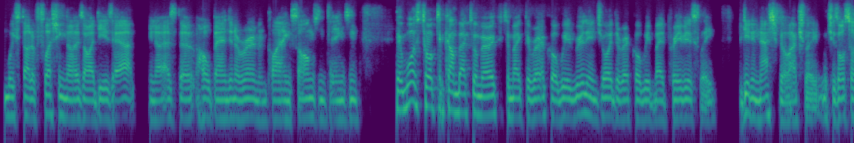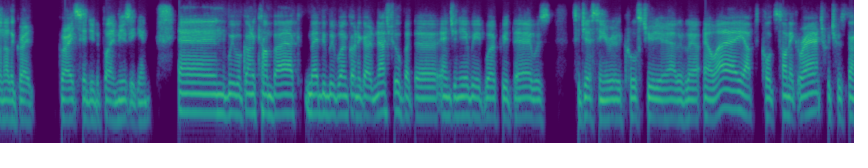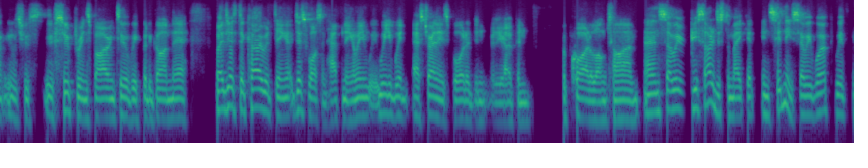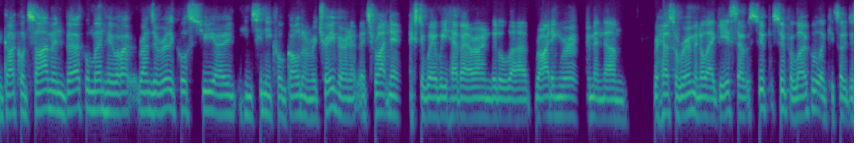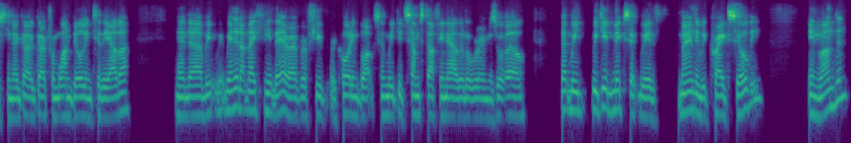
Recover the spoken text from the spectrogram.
we started fleshing those ideas out you know as the whole band in a room and playing songs and things. And there was talk to come back to america to make the record. We really enjoyed the record we'd made previously. We did in nashville actually which is also another great great city to play music in. And we were going to come back. Maybe we weren't going to go to Nashville, but the engineer we had worked with there was suggesting a really cool studio out of LA up called Sonic Ranch, which was which was, was super inspiring too. If we could have gone there. But just the COVID thing, it just wasn't happening. I mean, we, we Australia's border didn't really open for quite a long time. And so we decided just to make it in Sydney. So we worked with a guy called Simon Berckelman, who runs a really cool studio in Sydney called Golden Retriever. And it's right next to where we have our own little uh, writing room and um, rehearsal room and all our gear. So it was super, super local. It could sort of just, you know, go, go from one building to the other. And uh, we, we ended up making it there over a few recording blocks. And we did some stuff in our little room as well. But we, we did mix it with mainly with Craig Silvey, in London,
